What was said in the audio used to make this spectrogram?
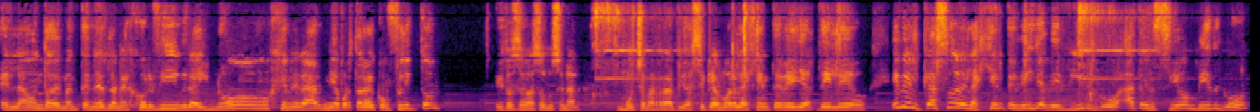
en la onda de mantener la mejor vibra y no generar ni aportar al conflicto, esto se va a solucionar mucho más rápido. Así que amor a la gente bella de Leo. En el caso de la gente bella de Virgo, atención Virgo,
